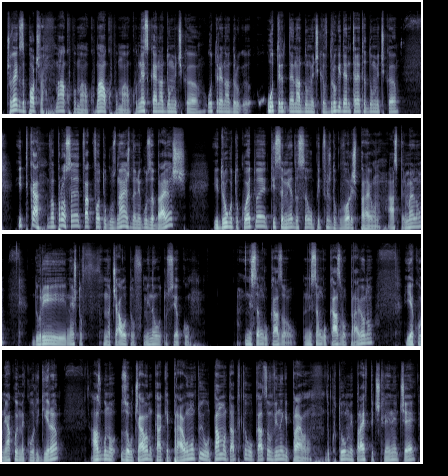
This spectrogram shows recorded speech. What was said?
човек започва малко по малко, малко по малко. Днеска една думичка, утре една, друг... утре една думичка, в други ден трета думичка. И така, въпросът е това, каквото го знаеш, да не го забравяш. И другото, което е ти самия да се опитваш да говориш правилно. Аз, примерно, дори нещо в началото, в миналото си, ако не съм го казвал, не съм го казвал правилно и ако някой ме коригира, аз го заучавам как е правилното и оттам нататък го казвам винаги правилно. Докато ми прави впечатление, че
